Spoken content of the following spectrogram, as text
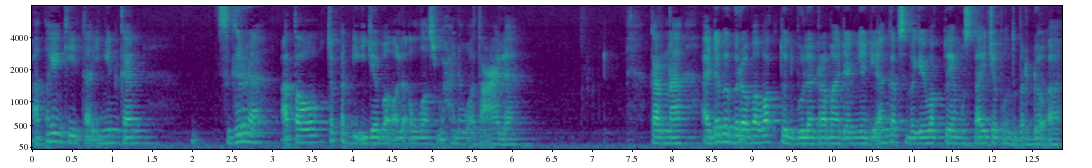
apa yang kita inginkan segera atau cepat diijabah oleh Allah Subhanahu wa taala karena ada beberapa waktu di bulan Ramadan yang dianggap sebagai waktu yang mustajab untuk berdoa,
